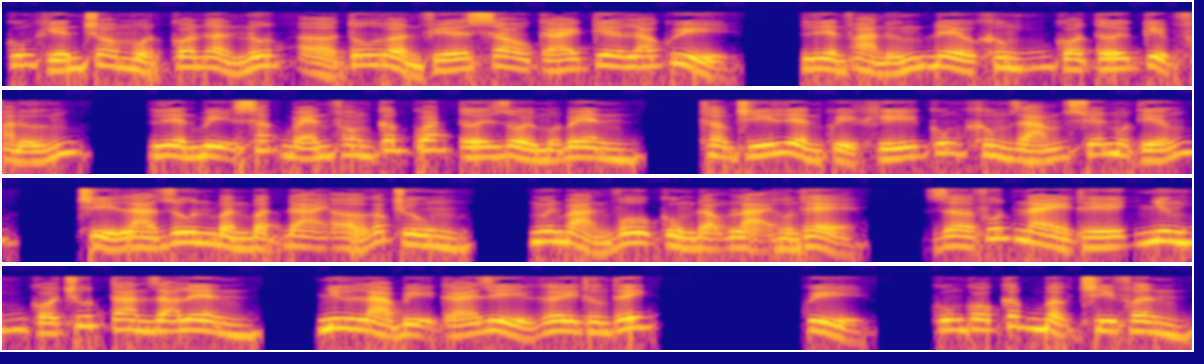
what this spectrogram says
cũng khiến cho một con ẩn nút ở tô ẩn phía sau cái kia lão quỷ, liền phản ứng đều không có tới kịp phản ứng, liền bị sắc bén phong cấp quát tới rồi một bên, thậm chí liền quỷ khí cũng không dám xuyến một tiếng, chỉ là run bần bật đại ở góc trung, nguyên bản vô cùng động lại hồn thể, giờ phút này thế nhưng có chút tan dã lên, như là bị cái gì gây thương tích. Quỷ, cũng có cấp bậc chi phân,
